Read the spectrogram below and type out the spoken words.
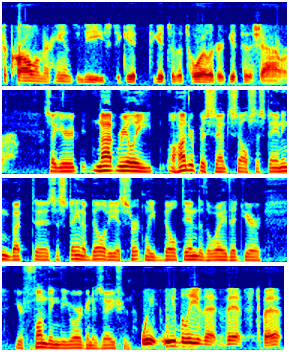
to crawl on their hands and knees to get to get to the toilet or get to the shower. So you're not really 100% self-sustaining, but uh, sustainability is certainly built into the way that you're you're funding the organization. We we believe that vets to vets,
